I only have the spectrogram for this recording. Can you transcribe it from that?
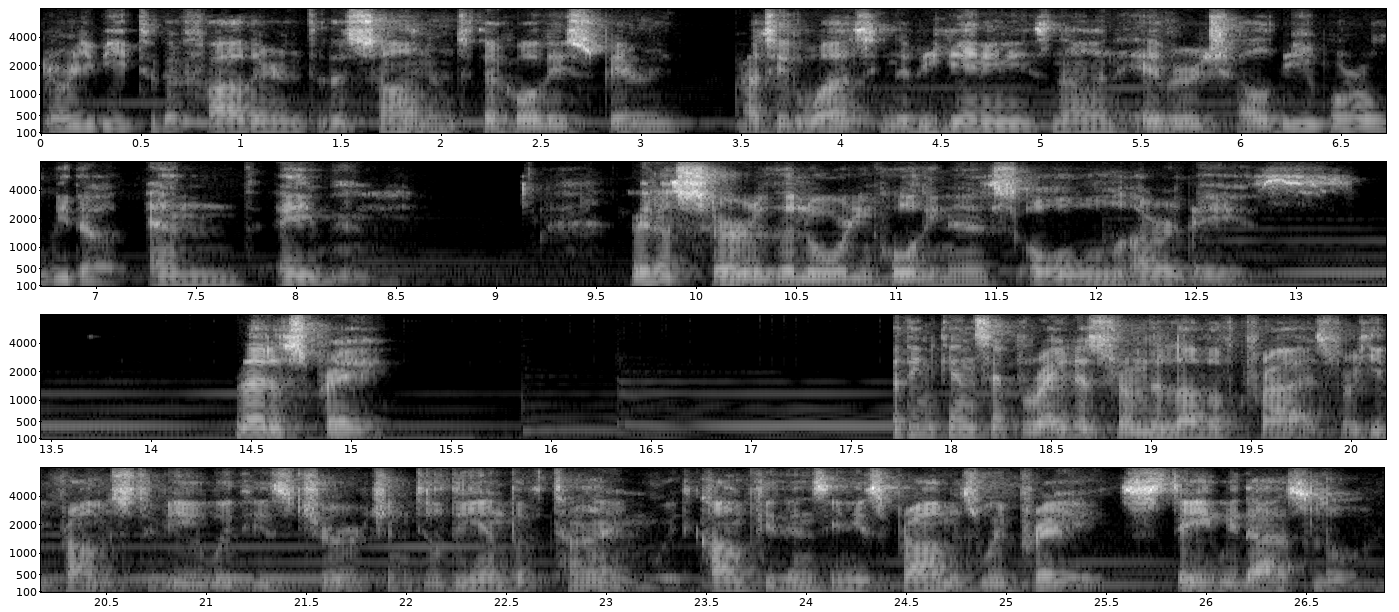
Glory be to the Father, and to the Son, and to the Holy Spirit, as it was in the beginning, is now, and ever shall be, world without end. Amen. Let us serve the Lord in holiness all our days. Let us pray. Nothing can separate us from the love of Christ, for he promised to be with his church until the end of time. With confidence in his promise, we pray, Stay with us, Lord.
